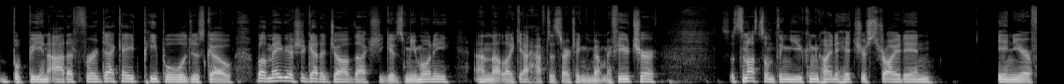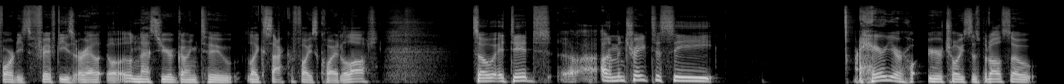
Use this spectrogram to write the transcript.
but being at it for a decade, people will just go, well, maybe I should get a job that actually gives me money and that like I have to start thinking about my future. So it's not something you can kind of hit your stride in in your 40s, 50s, or unless you're going to like sacrifice quite a lot. So it did. Uh, I'm intrigued to see hear your your choices, but also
